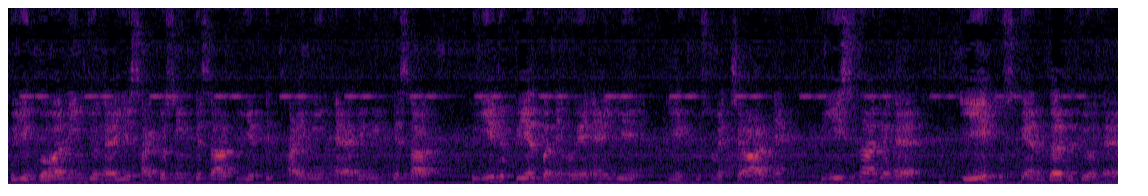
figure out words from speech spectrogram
तो ये गुआनिन जो है, ये साइटोसिन के साथ, ये फिर थाइमिन है एडिनिन के साथ। तो ये जो पेयर बने हुए हैं, ये एक उसमें चार हैं। तो ये इसी तरह जो है, एक उसके अंदर जो है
